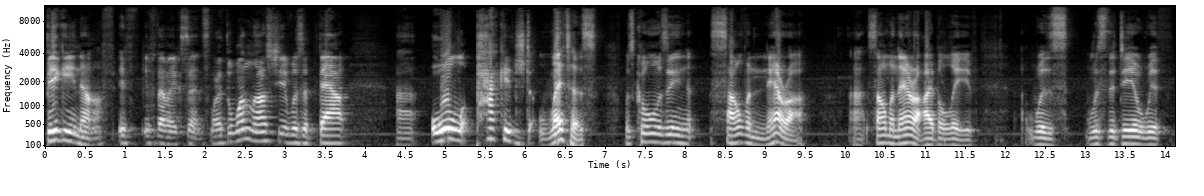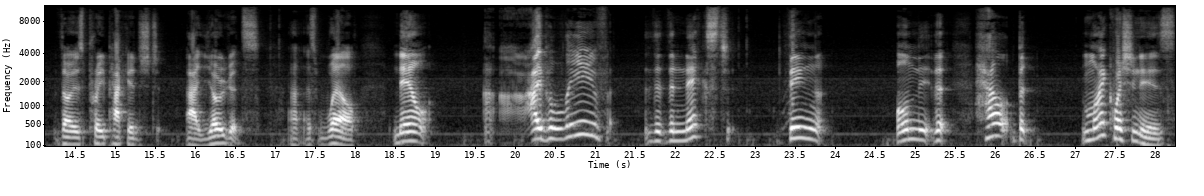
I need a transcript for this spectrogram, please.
big enough. If if that makes sense. Like the one last year was about uh, all packaged letters was causing salmonella. Uh, salmonella, I believe, was was the deal with those pre-packaged uh, yogurts uh, as well. Now, I believe that the next thing on the that how but my question is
